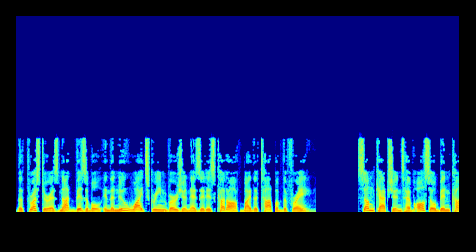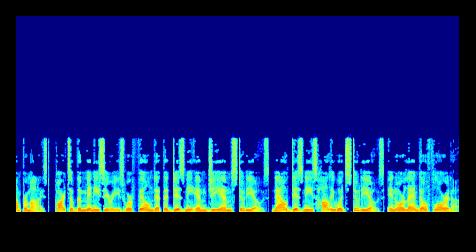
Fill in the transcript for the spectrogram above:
the thruster is not visible in the new widescreen version as it is cut off by the top of the frame. Some captions have also been compromised. Parts of the miniseries were filmed at the Disney MGM Studios, now Disney's Hollywood Studios, in Orlando, Florida.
